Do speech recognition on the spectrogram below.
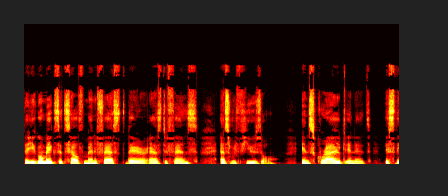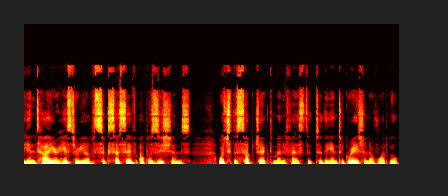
The ego makes itself manifest there as defense, as refusal. Inscribed in it is the entire history of successive oppositions which the subject manifested to the integration of what will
